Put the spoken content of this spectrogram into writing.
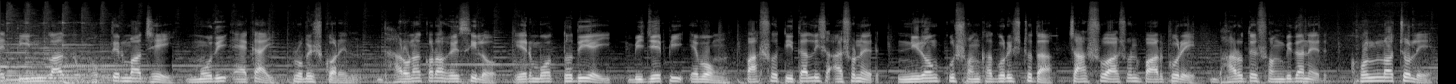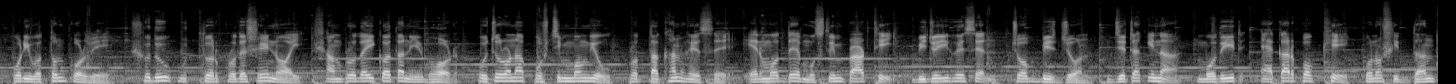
প্রায় তিন লাখ ভক্তের মাঝেই মোদি একাই প্রবেশ করেন। ধারণা করা হয়েছিল, এর মধ্য দিয়েই বিজেপি এবং পাঁচশো তেতাল্লিশ আসনের নিরঙ্কুশ সংখ্যাগরিষ্ঠতা চারশো আসন পার করে ভারতের সংবিধানের খোলনচলে পরিবর্তন করবে। শুধু উত্তর প্রদেশেই নয়, সাম্প্রদায়িকতা নির্ভর প্রচারণা পশ্চিমবঙ্গেও প্রত্যাখ্যান হয়েছে। এর মধ্যে মুসলিম প্রার্থী বিজয়ী হয়েছেন চব্বিশ জন, যেটা কিনা মোদির একার পক্ষে কোনো সিদ্ধান্ত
